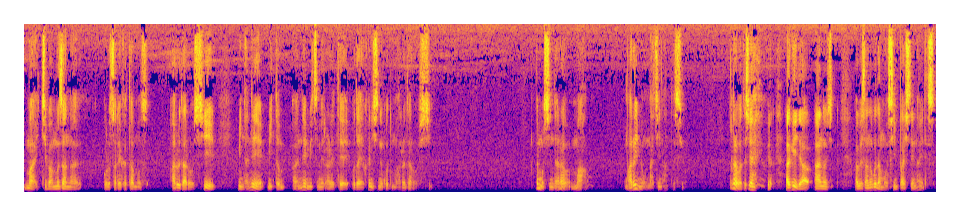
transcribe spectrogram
まあ一番無残な殺され方もあるだろうしみんなね見とね見つめられて穏やかに死ぬこともあるだろうし。でも死んだらまあある意味同じなんですよ。だから私ははっきり言ってあの安倍さんのことはもう心配してないです、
